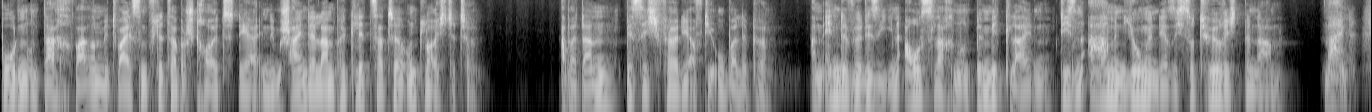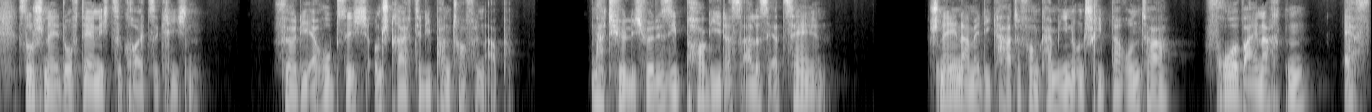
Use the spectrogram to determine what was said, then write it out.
Boden und Dach waren mit weißem Flitter bestreut, der in dem Schein der Lampe glitzerte und leuchtete. Aber dann biss sich Ferdy auf die Oberlippe. Am Ende würde sie ihn auslachen und bemitleiden, diesen armen Jungen, der sich so töricht benahm. Nein, so schnell durfte er nicht zu Kreuze kriechen. Ferdy erhob sich und streifte die Pantoffeln ab. Natürlich würde sie Poggy das alles erzählen. Schnell nahm er die Karte vom Kamin und schrieb darunter Frohe Weihnachten F.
